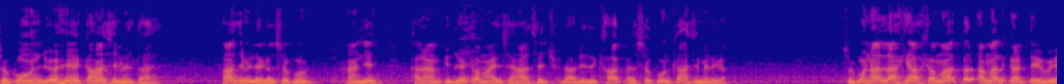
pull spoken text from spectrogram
سکون جو ہے کہاں سے ملتا ہے؟ کہاں سے ملے گا سکون؟ ہاں جی حرام کی جو کمائی سے حاصل شدہ رزق کھا کر سکون کہاں سے ملے گا؟ سکون اللہ کے احکامات پر عمل کرتے ہوئے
